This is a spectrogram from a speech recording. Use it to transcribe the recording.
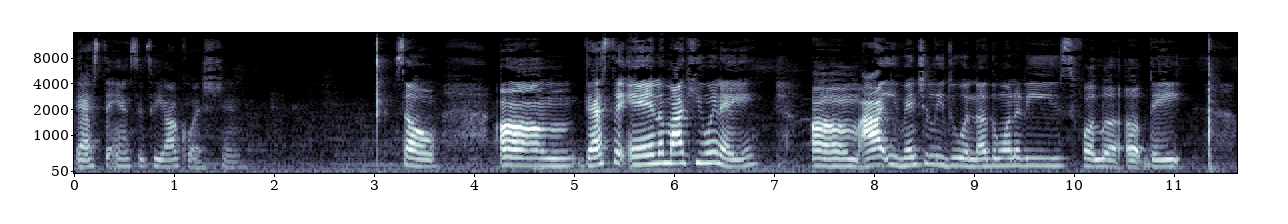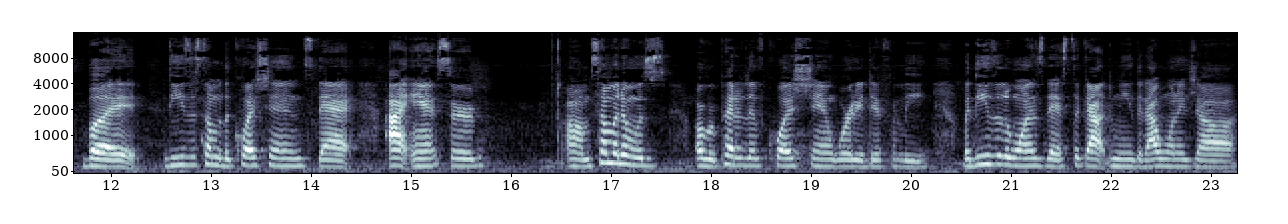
that's the answer to y'all question. So um that's the end of my Q&A. Um I eventually do another one of these for a little update, but these are some of the questions that I answered. Um some of them was a repetitive question worded differently, but these are the ones that stuck out to me that I wanted y'all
